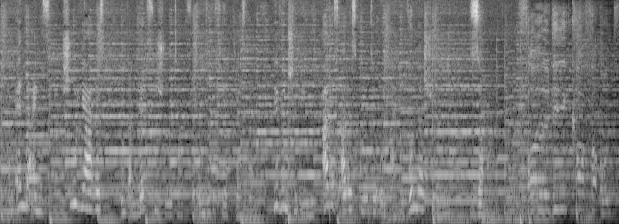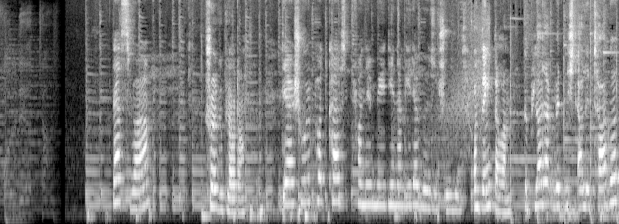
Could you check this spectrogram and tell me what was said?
Am Ende eines Schuljahres und am letzten Schultag für unsere Viertklässler. Wir wünschen Ihnen alles, alles Gute und einen wunderschönen Sommer. Das war Schulgeplauder. der Schulpodcast von der Medien AG der Böse Schule. Und denkt daran, Geplaudert wird nicht alle Tage.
